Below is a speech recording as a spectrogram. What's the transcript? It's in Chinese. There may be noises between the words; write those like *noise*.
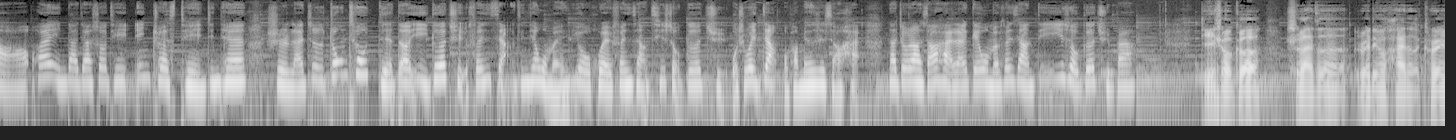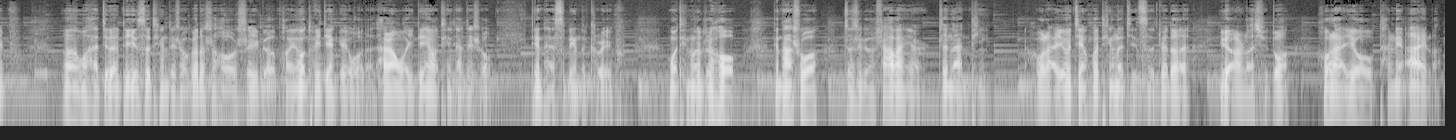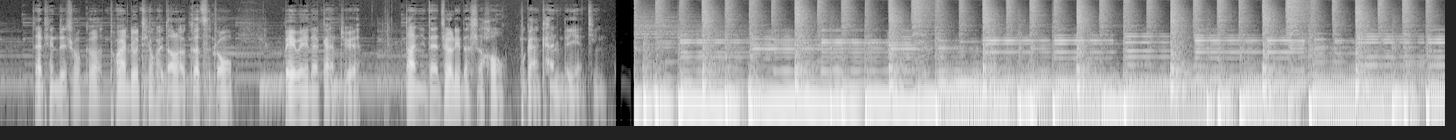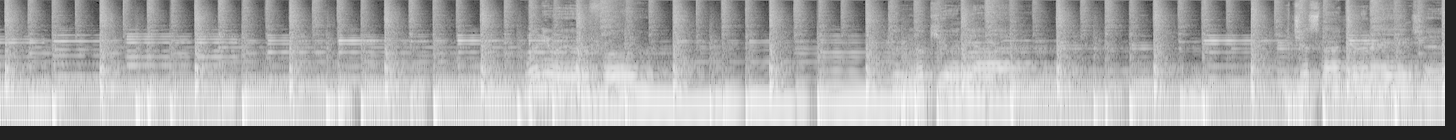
好，欢迎大家收听 Interesting。今天是来自中秋节的一歌曲分享。今天我们又会分享七首歌曲。我是魏酱，我旁边的是小海。那就让小海来给我们分享第一首歌曲吧。第一首歌是来自 Radiohead 的 Creep。嗯，我还记得第一次听这首歌的时候，是一个朋友推荐给我的，他让我一定要听下这首电台司令的 Creep。我听了之后，跟他说这是个啥玩意儿，真难听。后来又见货听了几次，觉得悦耳了许多。后来又谈恋爱了，再听这首歌，突然就体会到了歌词中卑微的感觉。当你在这里的时候，不敢看你的眼睛。just like an angel.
